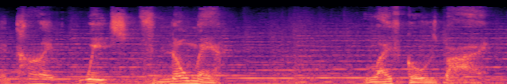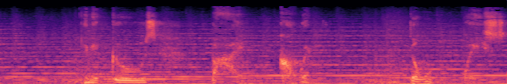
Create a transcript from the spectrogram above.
And time waits for no man. Life goes by and it goes by quick. Don't waste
